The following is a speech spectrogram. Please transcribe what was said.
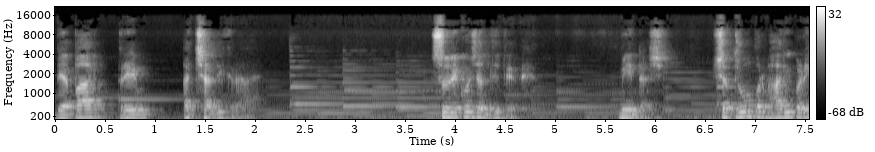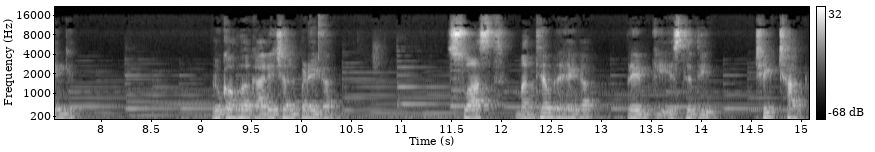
व्यापार, प्रेम अच्छा दिख रहा है। सूर्य को जल देते रहे मीन राशि। शत्रुओं पर भारी पड़ेंगे। रुका हुआ कार्य चल पड़ेगा। स्वास्थ्य मध्यम रहेगा, प्रेम की स्थिति ठीक ठाक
